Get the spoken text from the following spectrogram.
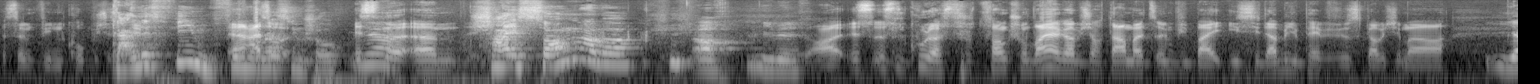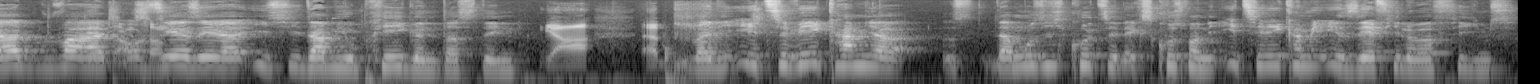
Das ist irgendwie ein komisches Geiles Theme für Ja, eine also, Wrestling-Show. Ist Ja. eine, ähm, Scheiß Song, aber Ach, liebe ich. ja, ist, ist ein cooler Song schon. War ja, glaube ich, auch damals irgendwie bei ECW Pay-Per-Views, glaube ich, immer, Ja, war halt auch sehr, sehr ECW prägend, das Ding. ja, äh, Weil die ECW kam ja, da muss ich kurz den Exkurs machen, die ECW kam ja eh sehr viel über Themes.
